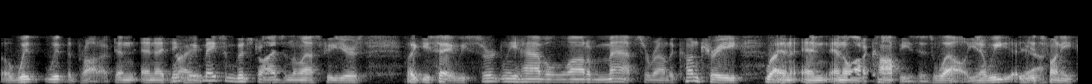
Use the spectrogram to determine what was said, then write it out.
with with the product. And and I think right. we've made some good strides in the last few years. Like you say, we certainly have a lot of maps around the country right. and, and and a lot of copies as well. You know, we yeah. it's funny.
